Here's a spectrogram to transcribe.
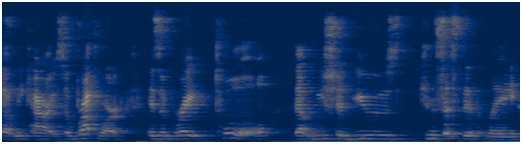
that we carry. So breath work is a great tool that we should use consistently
